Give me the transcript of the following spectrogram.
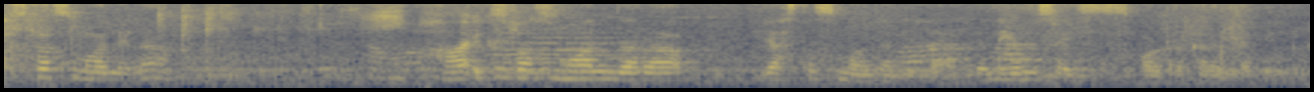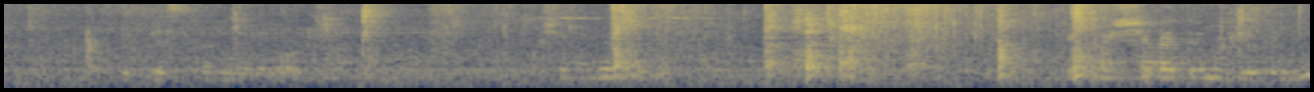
एक्स्ट्रा स्मॉल आहे ना? हा एक्स्ट्रा स्मॉल जरा जास्त स्मॉल झालेला आहे. आपल्याला एम साईज ऑर्डर करायला लागेल. रिप्लेस करायला लागेल ऑर्डर एकवीसशे काहीतरी म्हटली त्यांनी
